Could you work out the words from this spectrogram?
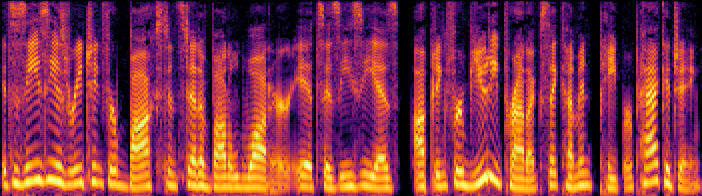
It's as easy as reaching for boxed instead of bottled water. It's as easy as opting for beauty products that come in paper packaging.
